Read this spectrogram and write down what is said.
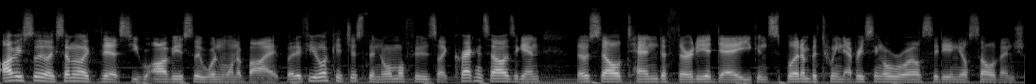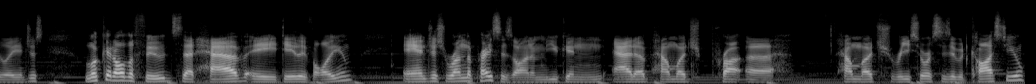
obviously like something like this, you obviously wouldn't want to buy. But if you look at just the normal foods like Kraken salads, again, those sell 10 to 30 a day. You can split them between every single royal city, and you'll sell eventually. And just look at all the foods that have a daily volume, and just run the prices on them. You can add up how much pro, uh, how much resources it would cost you,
